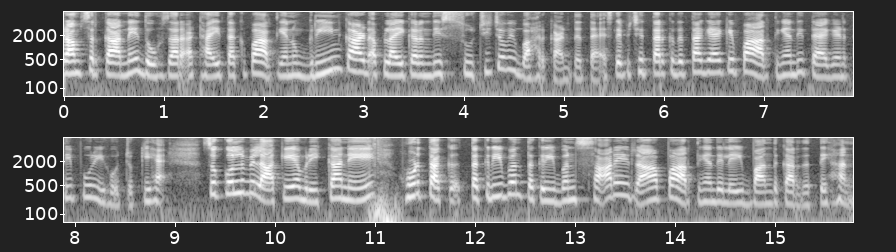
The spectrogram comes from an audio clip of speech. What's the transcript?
ਟਰੰਪ ਸਰਕਾਰ ਨੇ 2028 ਤੱਕ ਭਾਰਤੀਆਂ ਨੂੰ ਗ੍ਰੀਨ ਕਾਰਡ ਅਪਲਾਈ ਕਰਨ ਦੀ ਸੂਚੀ ਚੋਂ ਵੀ ਬਾਹਰ ਕੱਢ ਦਿੱਤਾ ਹੈ। ਇਸ ਦੇ ਪਿੱਛੇ ਤਰਕ ਦਿੱਤਾ ਗਿਆ ਹੈ ਕਿ ਭਾਰਤੀਆਂ ਦੀ ਤੈਅ ਗਿਣਤੀ ਪੂਰੀ ਹੋ ਚੁੱਕੀ ਹੈ। ਸੋ ਕੁੱਲ ਮਿਲਾ ਕੇ ਅਮਰੀਕਾ ਨੇ ਹੁਣ ਤੱਕ ਤਕਰੀਬਨ ਤਕਰੀਬਨ ਸਾਰੇ ਰਾਹ ਭਾਰਤੀਆਂ ਦੇ ਲਈ ਬੰਦ ਕਰ ਦਿੱਤੇ ਹਨ।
